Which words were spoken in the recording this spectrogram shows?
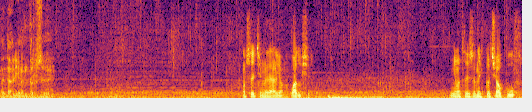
Medalion drży. Oszczędźcie medalion, ładuj się. Nie ma tutaj żadnych kociołków.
